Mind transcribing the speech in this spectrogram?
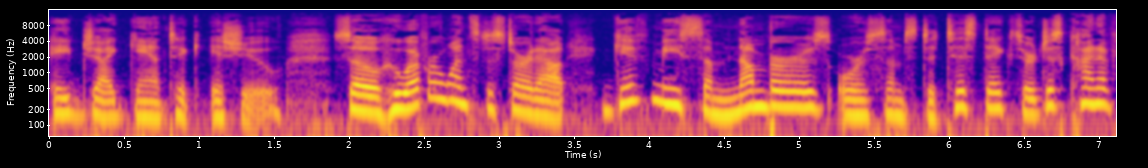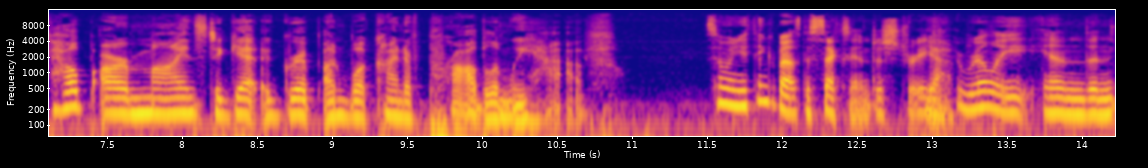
a gigantic issue. So, whoever wants to start out, give me some numbers or some statistics, or just kind of help our minds to get a grip on what kind of problem we have. So when you think about the sex industry, Yeah. really in the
